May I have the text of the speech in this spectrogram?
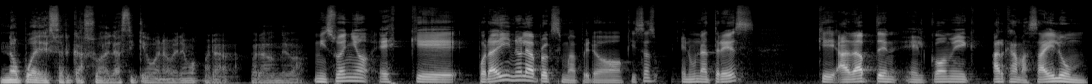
no puede ser casual. Así que bueno, veremos para, para dónde va. Mi sueño es que, por ahí no la próxima, pero quizás en una 3, que adapten el cómic Arkham Asylum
